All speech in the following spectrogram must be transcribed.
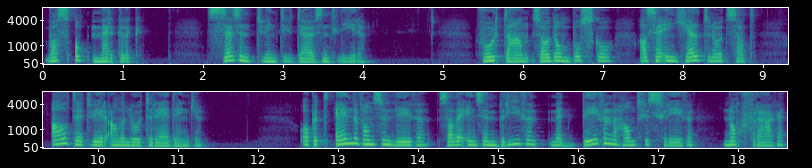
was opmerkelijk: 26.000 lieren. Voortaan zou Don Bosco, als hij in geldnood zat, altijd weer aan de loterij denken. Op het einde van zijn leven zal hij in zijn brieven met bevende hand geschreven nog vragen:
